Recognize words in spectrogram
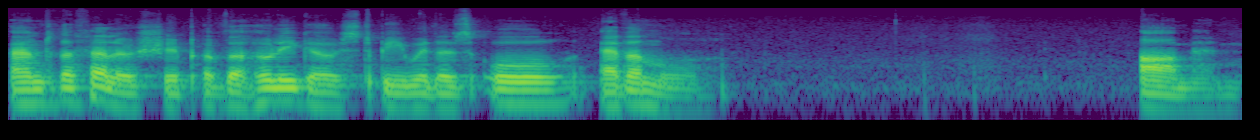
and the fellowship of the Holy Ghost be with us all evermore. Amen.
